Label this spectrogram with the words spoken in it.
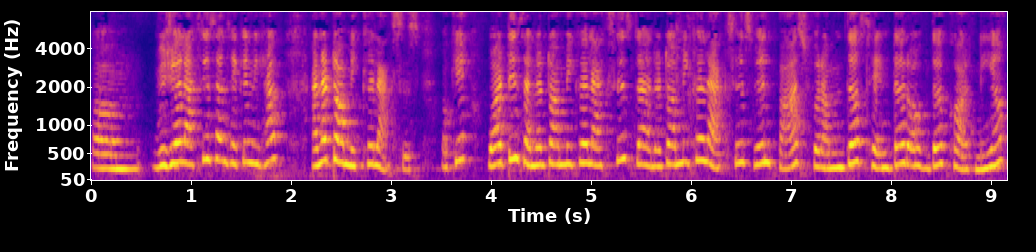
Um, visual axis and second we have anatomical axis. Okay what is anatomical axis? The anatomical axis will pass from the center of the cornea.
